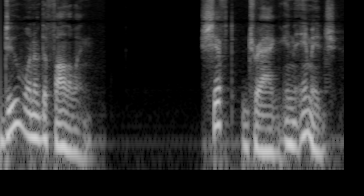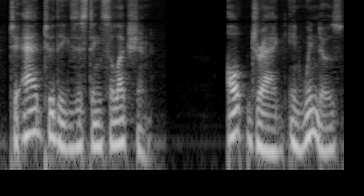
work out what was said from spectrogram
do one of the following. Shift drag in the image to add to the existing selection. Alt drag in Windows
